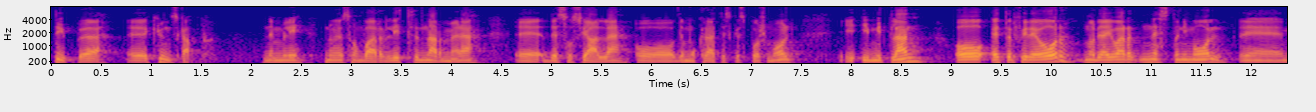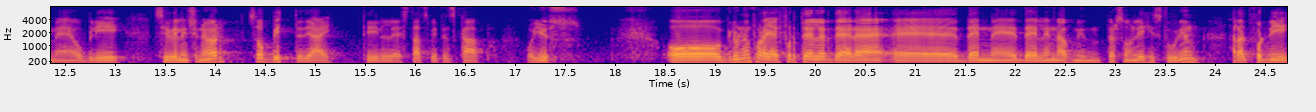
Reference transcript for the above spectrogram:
typer eh, kunnskap. Nemlig noe som var litt nærmere eh, det sosiale og demokratiske spørsmål i, i, mitt land. Og etter fire år, når jeg var nesten i mål eh, med å bli sivilingeniør, så byttet jeg til statsvitenskap og juss. Og grunnen for at jeg forteller dere eh, denne delen av min personlige historie, er at fordi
